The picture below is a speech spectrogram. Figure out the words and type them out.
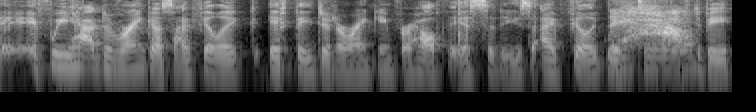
if we had to rank us, I feel like if they did a ranking for healthiest cities, I feel like we have to be.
